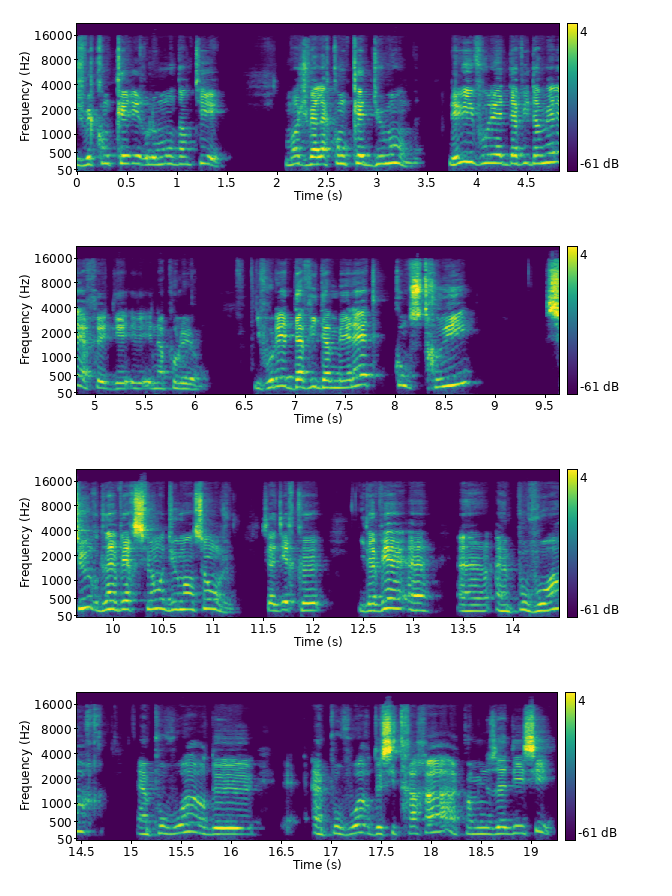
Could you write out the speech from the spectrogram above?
je vais conquérir le monde entier. Moi, je vais à la conquête du monde. Mais lui, il voulait être David Ameller, et- Napoléon. Il voulait être David Ameller construit sur de l'inversion du mensonge. C'est-à-dire que il avait un, un pouvoir, un pouvoir de, un pouvoir de citrara, comme il nous a dit ici,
